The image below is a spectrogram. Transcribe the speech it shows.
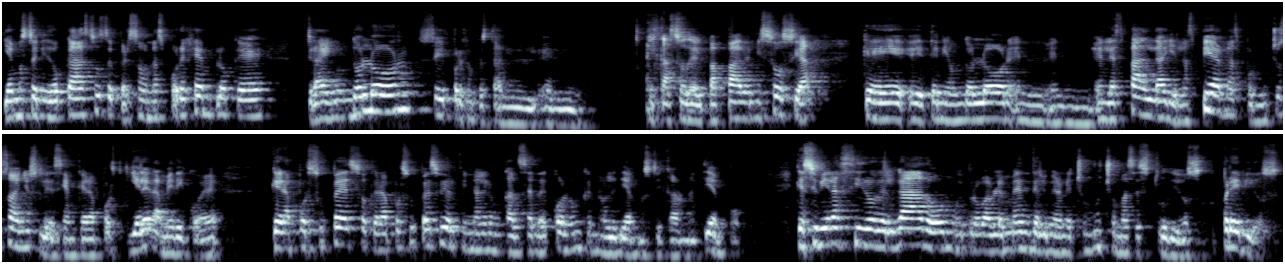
Y hemos tenido casos de personas, por ejemplo, que traen un dolor, sí, por ejemplo, está el, caso del papá de mi socia, que eh, tenía un dolor en, la espalda y en las piernas por muchos años y le decían que era por, y él era médico, ¿eh? que era por su peso, que era por su peso y al final era un cáncer de colon que no le diagnosticaron a tiempo. Que si hubiera sido delgado, muy probablemente le hubieran hecho mucho más estudios previos.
